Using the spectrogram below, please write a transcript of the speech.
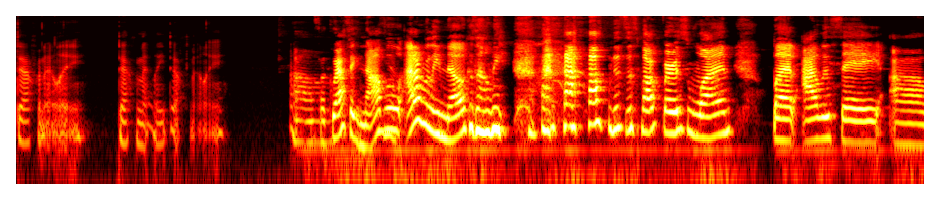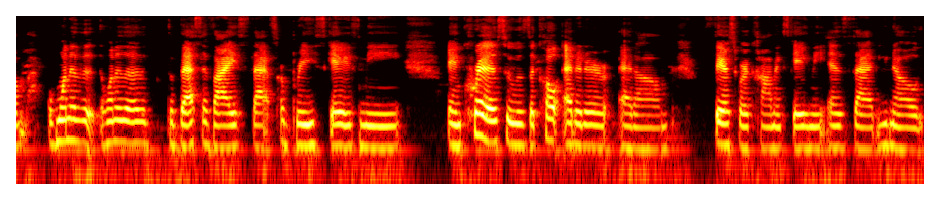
definitely. Definitely definitely. Um, um, for graphic novel yeah. i don't really know because i only this is my first one but i would say um, one of the one of the the best advice that fabrice gave me and Chris, who is the co-editor at um, Fair Square Comics, gave me is that you know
